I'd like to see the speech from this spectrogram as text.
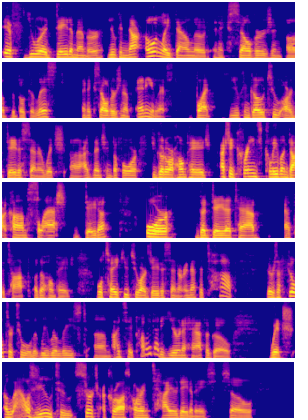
If you are a data member, you can not only download an Excel version of the book of list, an Excel version of any list, but you can go to our data center, which uh, I've mentioned before. If you go to our homepage, actually crainscleveland.com slash data or the data tab at the top of the homepage will take you to our data center. And at the top, there's a filter tool that we released, um, I'd say probably about a year and a half ago, which allows you to search across our entire database. So,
